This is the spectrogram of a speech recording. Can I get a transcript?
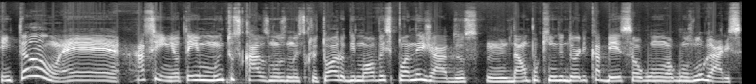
então, é, assim, eu tenho muitos casos no, no escritório de imóveis planejados. Hum, Dá um pouquinho de dor de cabeça em algum, alguns lugares.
